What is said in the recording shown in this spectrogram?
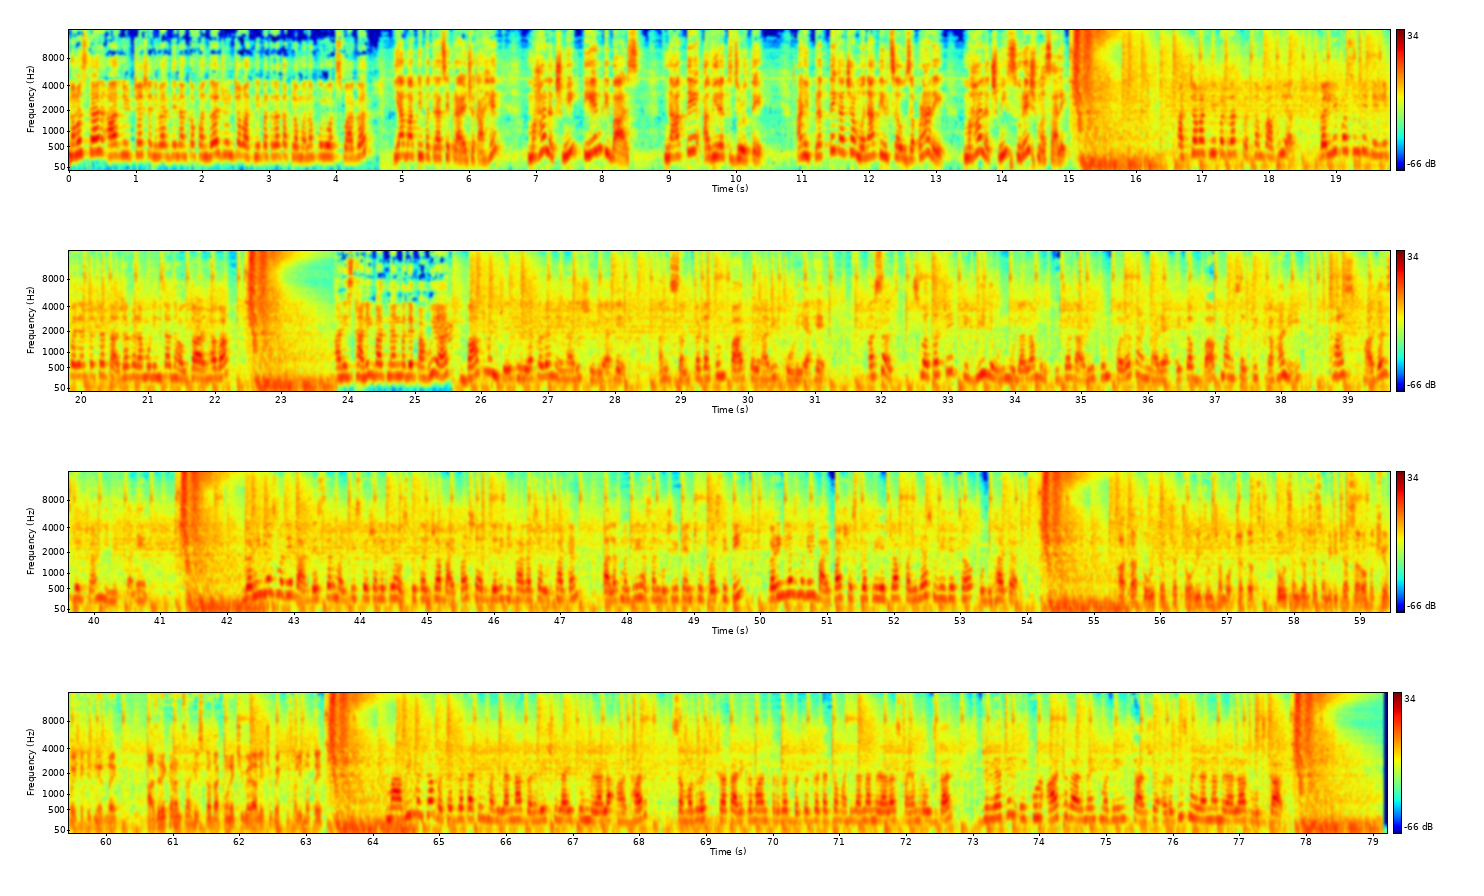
नमस्कार आर न्यूजच्या शनिवार दिनांक पंधरा जूनच्या बातमीपत्रात आपलं मनपूर्वक स्वागत. या बातमीपत्राचे प्रायोजक आहेत Mahalakshmi T M T bars नाते अविरत जुळते आणि प्रत्येकाच्या मनातील चव जपणारे महालक्ष्मी सुरेश मसाले. आजच्या बातमीपत्रात प्रथम पाहूयात गल्लीपासून ते दिल्लीपर्यंतच्या ताज्या घडामोडींचा धावता आढावा. आणि स्थानिक बातम्यांमध्ये पाहूयात बाप म्हणजे ध्येयाकडे नेणारी शिडी आहे. आणि संकटातून पार करणारी होडी आहे. असंच स्वतःची किडनी देऊन मुलाला मृत्यूच्या दाढेतून परत आणणाऱ्या एका बाप माणसाची कहाणी खास फादर्स डेच्या निमित्ताने. गडहिंग्लजमध्ये बारदेसकर मल्टीस्पेशालिटी हॉस्पिटलच्या बायपास सर्जरी विभागाचं उद्घाटन पालकमंत्री हसन मुश्रीफ यांची उपस्थिती गडिंग्लजमधील बायपास शस्त्रक्रियेच्या पहिल्या सुविधेचं उद्घाटन. आता टोल चर्चा चोवीस जूनच्या मोर्चातच टोल संघर्ष समितीच्या सर्वपक्षीय बैठकीत निर्णय. आजरेकरांचा हिसका दाखवण्याची वेळ आल्याची व्यक्त झाली मते. माविमच्या बचत गटातील महिलांना गणवेश शिलाईतून मिळाला आधार. समग्र शिक्षा कार्यक्रमाअंतर्गत बचत गटाच्या महिलांना मिळाला स्वयंरोजगार जिल्ह्यातील एकूण आठ गारमेंटमधील चारशे अडतीस महिलांना मिळाला रोजगार.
